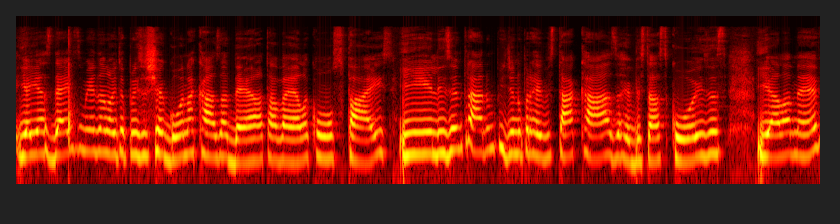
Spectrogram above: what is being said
E aí às 10 e meia da noite a polícia chegou na casa dela, tava ela ela com os pais e eles entraram pedindo para revistar a casa, revistar as coisas e ela, né,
